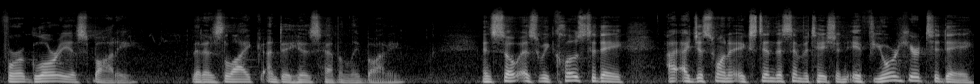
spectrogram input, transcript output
for a glorious body that is like unto his heavenly body. And so, as we close today, I, I just want to extend this invitation. If you're here today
